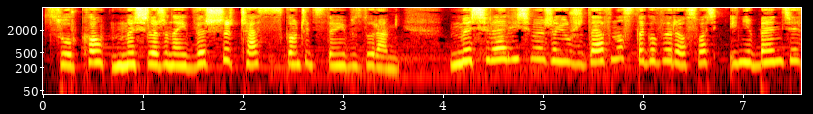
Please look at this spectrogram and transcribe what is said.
Córko, myślę, że najwyższy czas skończyć z tymi bzdurami. Myśleliśmy, że już dawno z tego wyrosłaś i nie będzie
